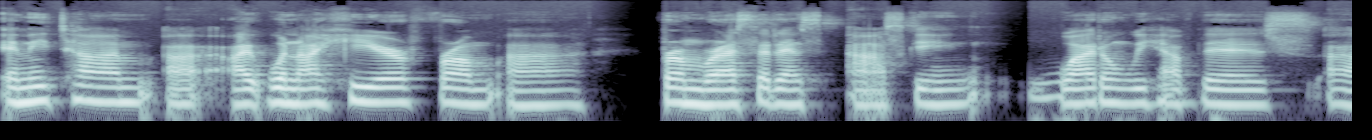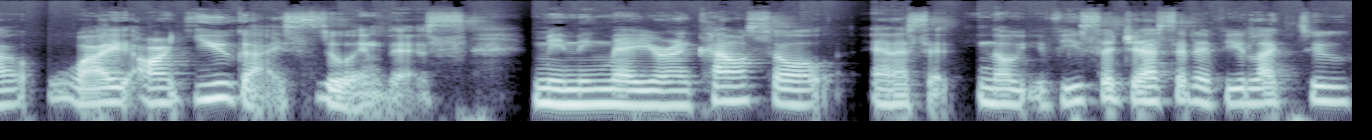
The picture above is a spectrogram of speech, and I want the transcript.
anytime uh, I, when I hear from uh, from residents asking, "Why don't we have this? Uh, why aren't you guys doing this?" Meaning mayor and council, and I said, you know, if you suggest it, if you'd like to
